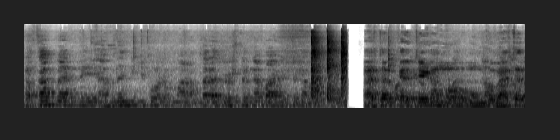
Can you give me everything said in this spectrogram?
ప్రతాప్ గారిని అభినందించుకోవడం మా అందరి అదృష్టంగా భావిస్తున్నాం. మాస్టర్ కలిపి చేయడం ఇంకో మాస్టర్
